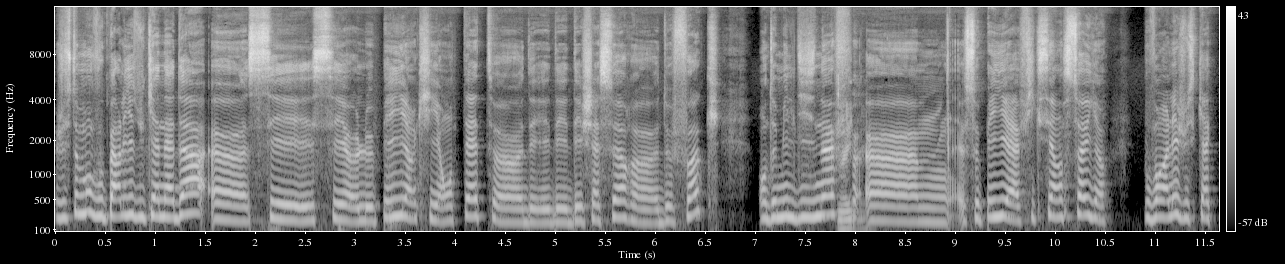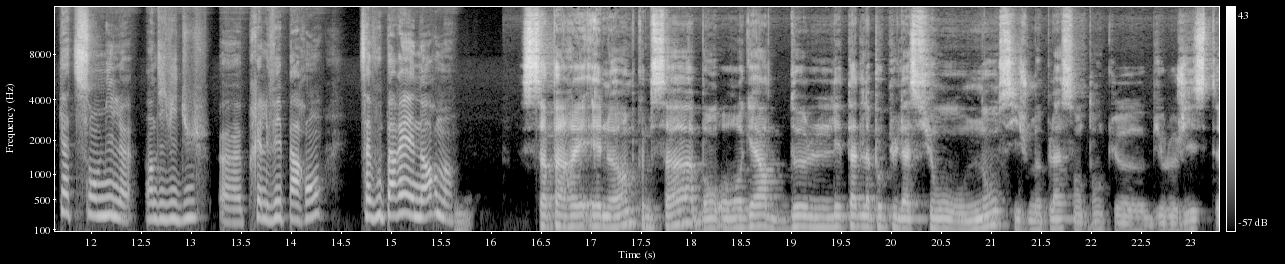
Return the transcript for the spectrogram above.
Justement, vous parliez du Canada, euh, c'est euh, le pays hein, qui est en tête des, chasseurs de phoques. En 2019, ce pays a fixé un seuil pouvant aller jusqu'à 400 000 individus prélevés par an. Ça vous paraît énorme? Ça paraît énorme comme ça. Bon, au regard de l'état de la population, non. Si je me place en tant que biologiste,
